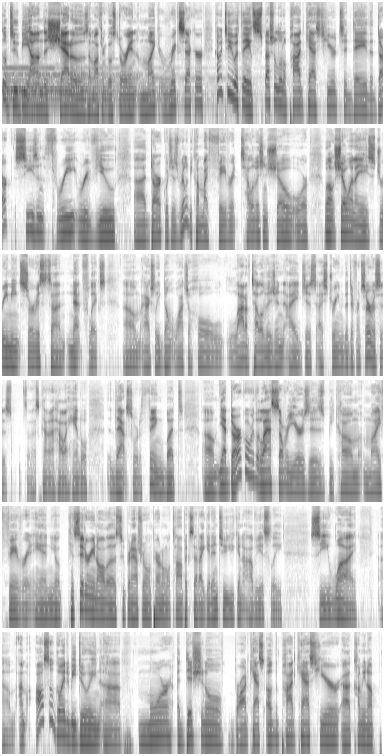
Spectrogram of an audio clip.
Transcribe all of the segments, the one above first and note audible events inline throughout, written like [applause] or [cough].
Welcome to Beyond the Shadows. I'm author and ghost historian Mike Ricksecker, coming to you with a special little podcast here today the Dark Season 3 review. Uh, Dark, which has really become my favorite television show or, well, show on a streaming service. It's on Netflix. Um, I actually don't watch a whole lot of television. I just I stream the different services, so that's kind of how I handle that sort of thing. But um, yeah, Dark over the last several years has become my favorite, and you know, considering all the supernatural and paranormal topics that I get into, you can obviously see why. Um, I'm also going to be doing uh, more additional broadcasts of the podcast here uh, coming up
